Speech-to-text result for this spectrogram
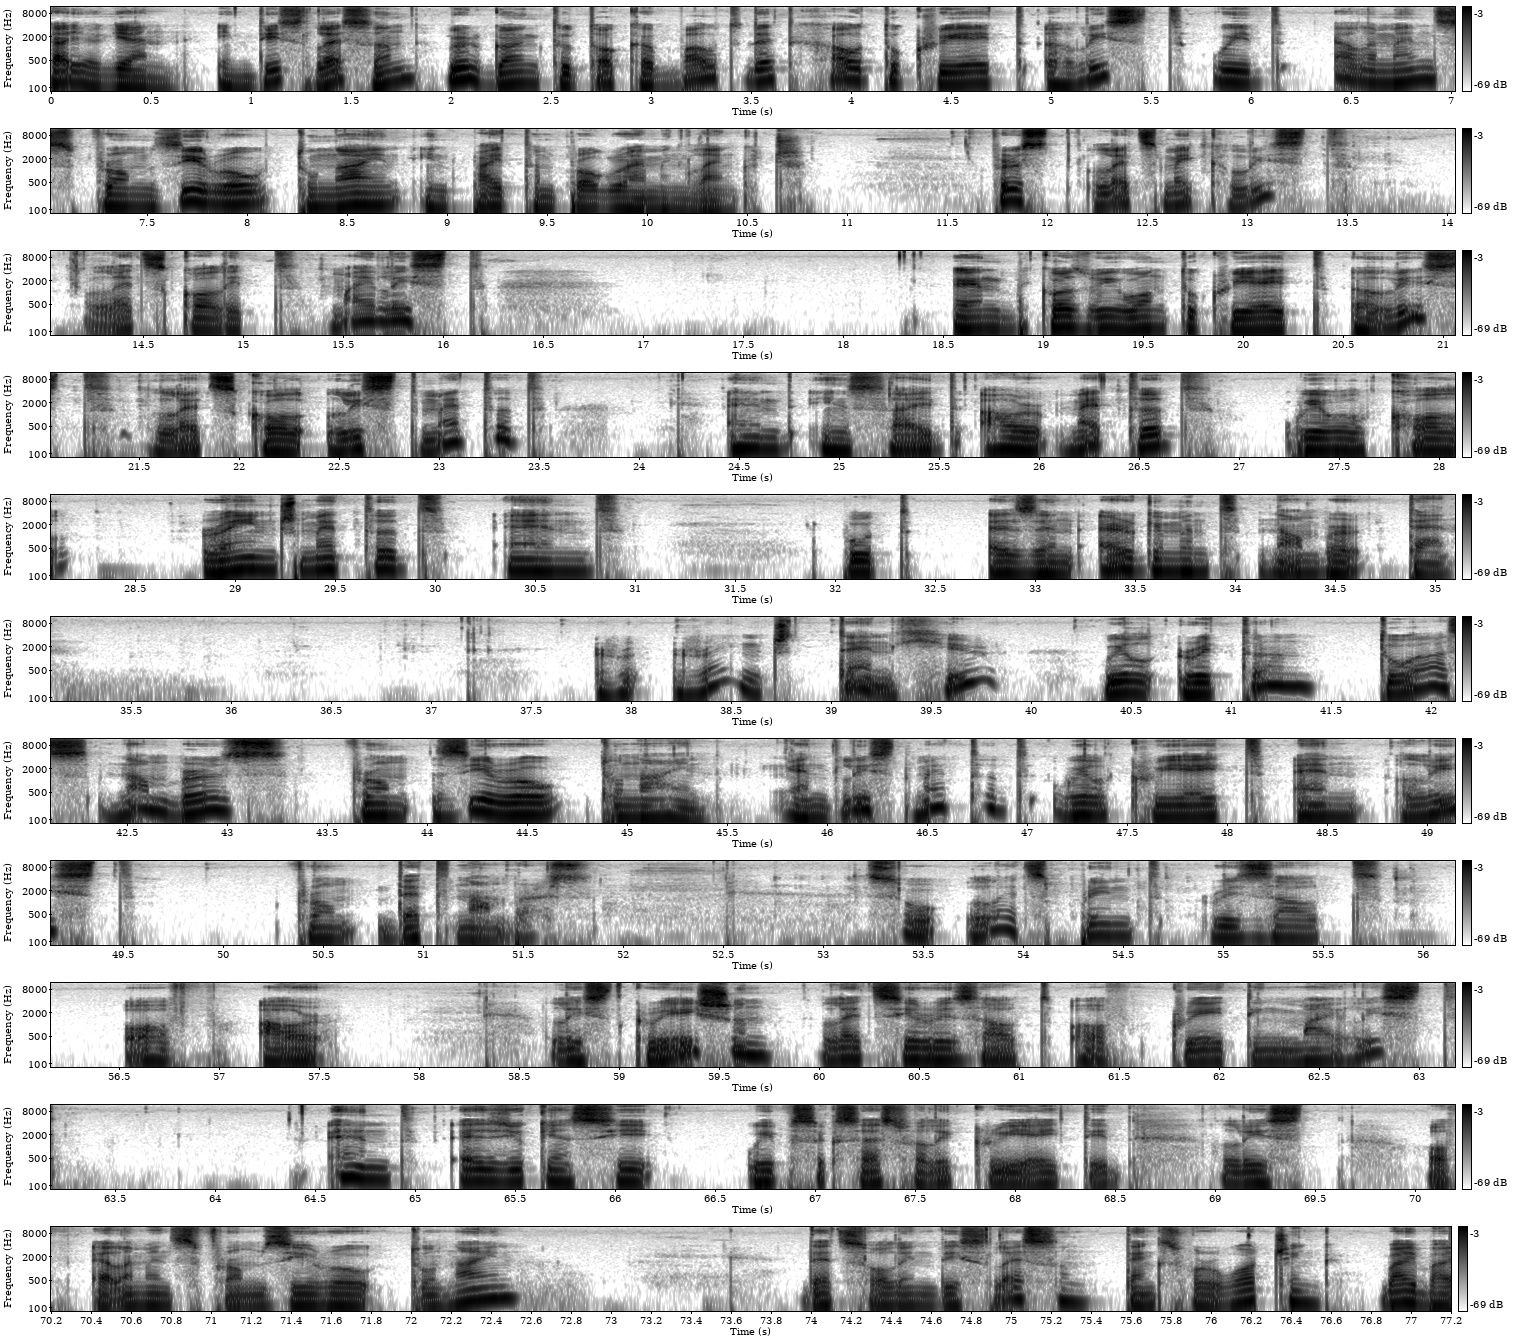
Hi again. In this lesson we're going to talk about that how to create a list with elements from 0 to 9 in Python programming language. First let's make a list. Let's call it my list. And because we want to create a list, let's call list method. And inside our method we will call range method and put as an argument number 10. R range 10 here will return to us numbers from 0 to 9 and list method will create an list from that numbers. So let's print result of our list creation. Let's see result of creating my list. And as you can see we've successfully created list of elements from 0 to 9 that's all in this lesson. Thanks for watching. Bye bye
